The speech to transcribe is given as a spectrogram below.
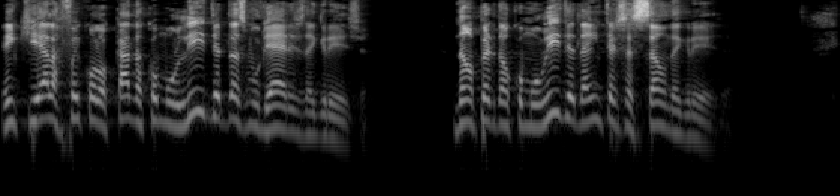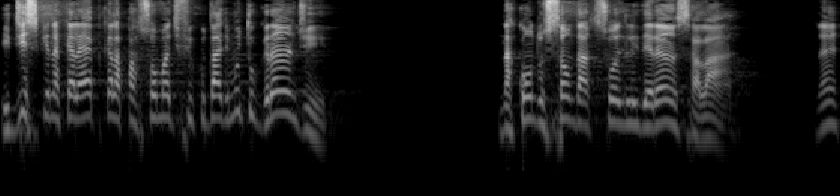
em que ela foi colocada como líder das mulheres da igreja. Não, perdão, como líder da intercessão da igreja. E disse que naquela época ela passou uma dificuldade muito grande na condução da sua liderança lá. Né?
